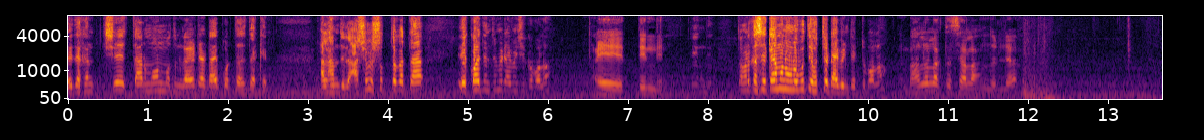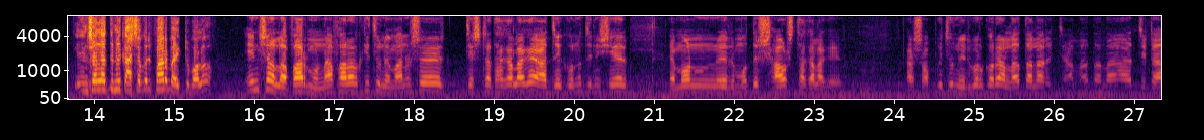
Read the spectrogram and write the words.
এই দেখেন সে তার মন মতন গাড়িটা ড্রাইভ করতে আছে দেখেন। আলহামদুলিল্লাহ আসলে সত্য কথা এ কয়দিন তুমি ড্রাইভিং শিখো বলো? এই তিন দিন। তিন দিন। তোমার কাছে কেমন অনুভূতি হচ্ছে ড্রাইভিংটা একটু বলো? ভালো লাগতেছে আলহামদুলিল্লাহ। ইনশাল্লাহ তুমি কি আশা করি পারবা একটু বলো। ইনশাল্লাহ পারব। না পারার কিছু নেই। মানুষের চেষ্টা থাকা লাগে আর যে কোনো জিনিসের মনের মধ্যে সাহস থাকা লাগে। আর সব কিছু নির্ভর করে আল্লাহ তালার ইচ্ছা। আল্লাহ তালা যেটা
